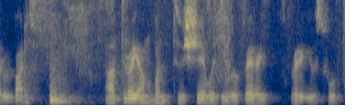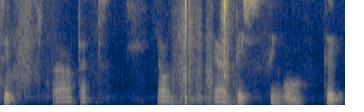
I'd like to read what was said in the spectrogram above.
everybody. Uh, today I'm going to share with you a very very useful tip uh, that you know uh, this single tip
